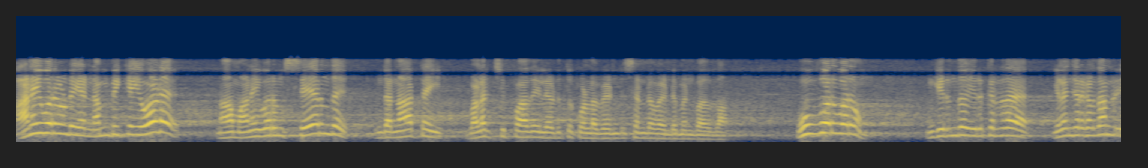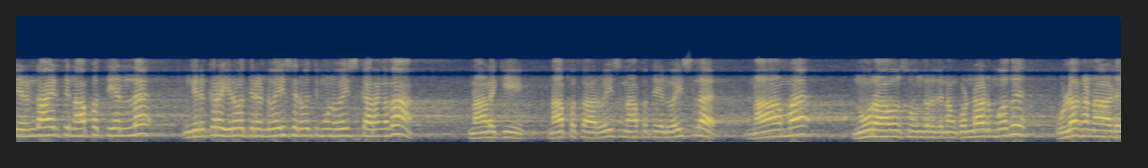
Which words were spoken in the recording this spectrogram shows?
அனைவருடைய நம்பிக்கையோடு நாம் அனைவரும் சேர்ந்து இந்த நாட்டை வளர்ச்சி பாதையில் எடுத்துக்கொள்ள வேண்டும் சென்ற வேண்டும் என்பதுதான். ஒவ்வொருவரும் இங்கிருந்து இருக்கிற இளைஞர்கள் தான் இரண்டாயிரத்தி நாற்பத்தி ஏழில் இங்கே இருக்கிற இருபத்தி ரெண்டு வயசு இருபத்தி மூணு வயசுக்காரங்க தான் நாளைக்கு நாற்பத்தாறு வயசு நாற்பத்தேழு வயசில் நாம் நூறாவது சுதந்திர தினம் கொண்டாடும் போது உலக நாடு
